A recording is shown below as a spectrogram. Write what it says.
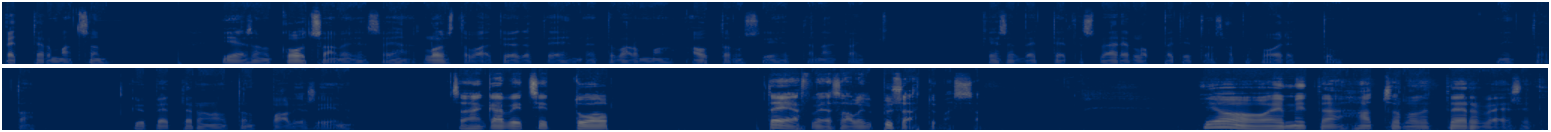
Petter Matson jees on coachaamisessa ihan loistavaa työtä tehnyt, että varmaan auttanut siihen, että nämä kaikki kesän vetteet tässä väriloppetit on saatu hoidettua. Niin tota, kyllä Petter on auttanut paljon siinä. Sähän kävit sitten tuolla TFV-salilla pysähtymässä. Joo, ei mitään. Hatsolalle terveiset.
